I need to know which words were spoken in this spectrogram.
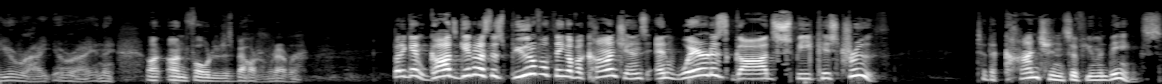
you're right, you're right. And they un- unfolded his belt or whatever. But again, God's given us this beautiful thing of a conscience, and where does God speak his truth? To the conscience of human beings.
